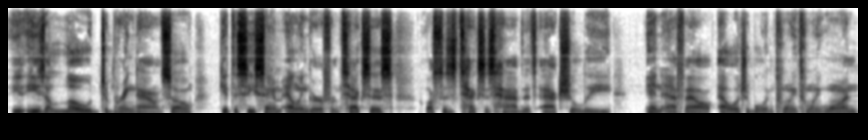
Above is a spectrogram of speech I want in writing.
he, he's a load to bring down. So get to see Sam Ehlinger from Texas. Who else does Texas have that's actually NFL eligible in 2021?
